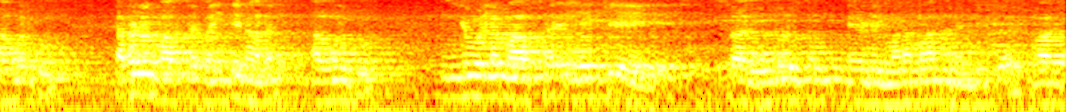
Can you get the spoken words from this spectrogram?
அவங்களுக்கும் கடலூர் மாஸ்டர் வைத்தியநாதன் அவங்களுக்கும் இங்கே உள்ள மாஸ்டர் ஏகே சார் உங்களுக்கும் என்னுடைய மனமார்ந்த நன்றி சார்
